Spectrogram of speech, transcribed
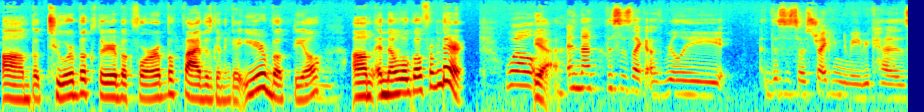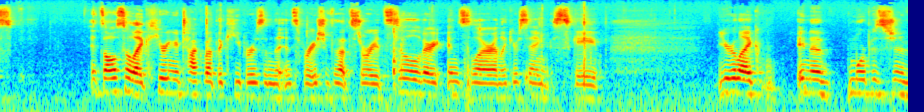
Um, book two or book three or book four or book five is going to get you your book deal. Mm-hmm. um, and then we'll go from there. Well yeah. and that this is like a really this is so striking to me because it's also like hearing you talk about the keepers and the inspiration for that story. It's still very insular and like you're saying, escape. You're like in a more position of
